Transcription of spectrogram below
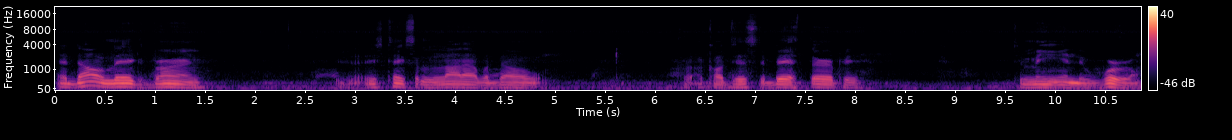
The dog legs burn. It, it takes a lot out of a dog. Call this the best therapy to me in the world.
